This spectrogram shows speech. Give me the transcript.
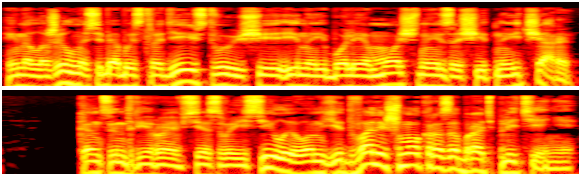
и наложил на себя быстродействующие и наиболее мощные защитные чары. Концентрируя все свои силы, он едва лишь мог разобрать плетение.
